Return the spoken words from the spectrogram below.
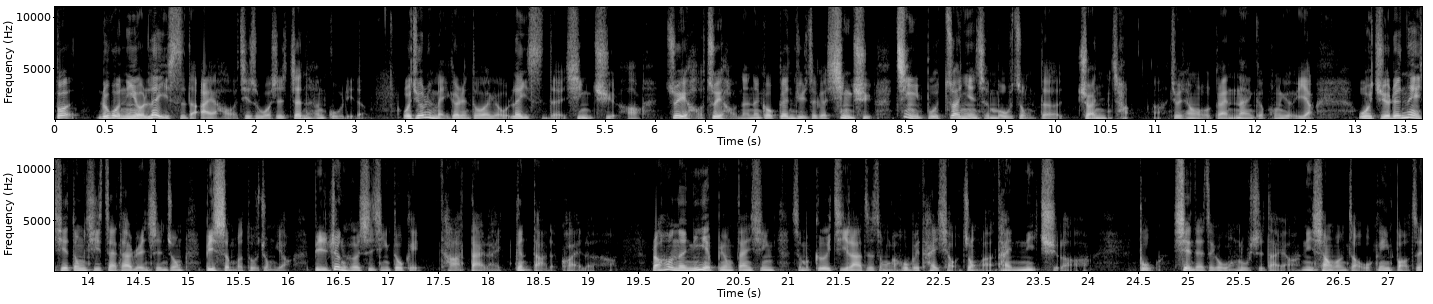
不，如果你有类似的爱好，其实我是真的很鼓励的。我觉得每个人都要有类似的兴趣啊，最好最好呢，能够根据这个兴趣进一步钻研成某种的专长啊，就像我跟那个朋友一样。我觉得那些东西在他人生中比什么都重要，比任何事情都给他带来更大的快乐哈。然后呢，你也不用担心什么歌吉啦这种啊，会不会太小众啊，太 niche 了啊？不，现在这个网络时代啊，你上网找，我跟你保证，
